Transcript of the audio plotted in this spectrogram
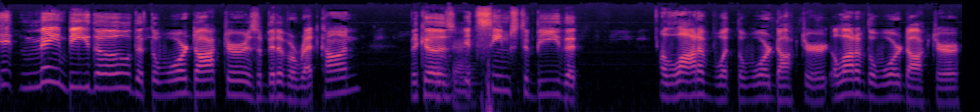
it may be though that the War Doctor is a bit of a retcon, because Okay. it seems to be that a lot of what the War Doctor, a lot of the War Doctor,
